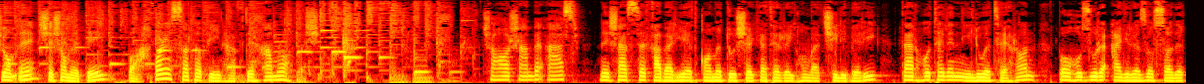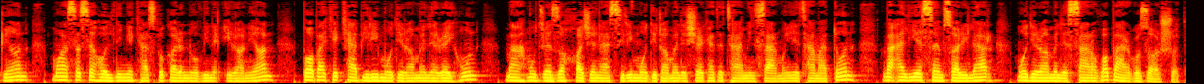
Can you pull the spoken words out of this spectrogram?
جمعه ششم دی با اخبار استارتاپی این هفته همراه باشید. چهارشنبه عصر نشست خبری ادغام دو شرکت ریحون و چیلیوری در هتل نیلو تهران با حضور علیرضا صادقیان مؤسس هلدینگ کسب و کار نوین ایرانیان بابک کبیری مدیرعامل ریحون محمود رضا خواجه نصیری مدیرعامل شرکت تامین سرمایه تمدن و علی سمساریلر مدیرعامل سراوا برگزار شد.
